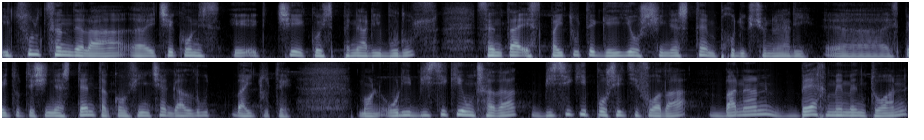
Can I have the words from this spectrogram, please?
itzultzen dela uh, etxeko izpenari buruz, zenta ez baitute gehiago sinesten produksionari. Uh, ez baitute sinesten eta konfintzia galdu baitute. Hori biziki untsa da, biziki positifoa da, banan ber mementoan,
